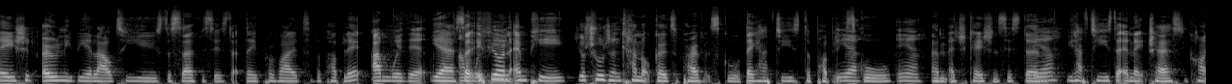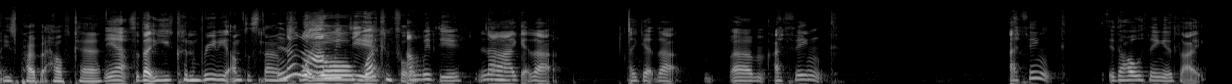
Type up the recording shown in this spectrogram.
they should only be allowed to use the services that they provide to the public. I'm with it. Yeah, so I'm if you're you. an MP, your children cannot go to private school. They have to use the public Yeah. school Yeah, um, education system. Yeah. You have to use the NHS. You can't use private healthcare. yeah. So that you can really understand No, what no, you're I'm with you. working for. I'm with you. No, I get that. I get that. Um, I think. I think the whole thing is like,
